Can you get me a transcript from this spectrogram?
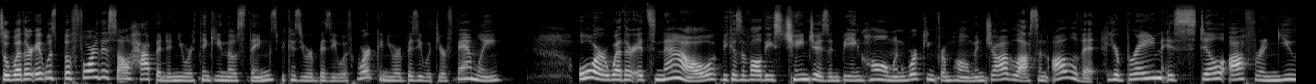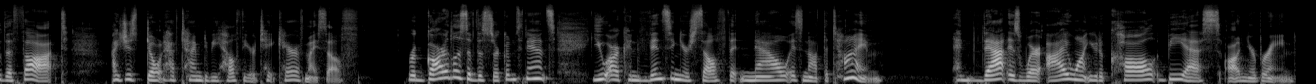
So, whether it was before this all happened and you were thinking those things because you were busy with work and you were busy with your family, or whether it's now because of all these changes and being home and working from home and job loss and all of it, your brain is still offering you the thought, I just don't have time to be healthy or take care of myself. Regardless of the circumstance, you are convincing yourself that now is not the time. And that is where I want you to call BS on your brain.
